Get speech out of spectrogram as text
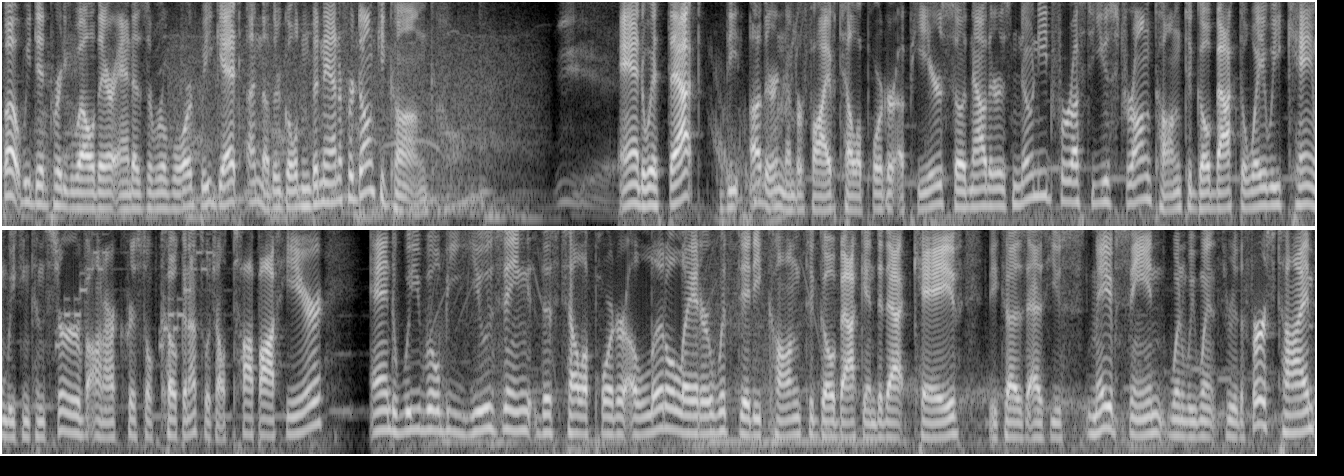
But we did pretty well there and as a reward we get another golden banana for Donkey Kong. And with that, the other number 5 teleporter appears, so now there is no need for us to use Strong Kong to go back the way we came. We can conserve on our crystal coconuts, which I'll top off here, and we will be using this teleporter a little later with Diddy Kong to go back into that cave because as you may have seen when we went through the first time,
